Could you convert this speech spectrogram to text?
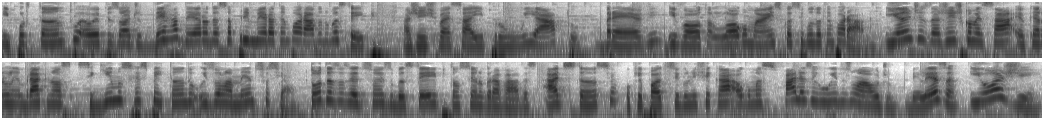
e, portanto, é o episódio derradeiro dessa primeira temporada do Bustape. A gente vai sair para um hiato breve e volta logo mais com a segunda temporada. E antes da gente começar, eu quero lembrar que nós seguimos respeitando o isolamento social. Todas as edições do Bustape estão sendo gravadas à distância, o que pode significar algumas falhas e ruídos no áudio, beleza? E hoje.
